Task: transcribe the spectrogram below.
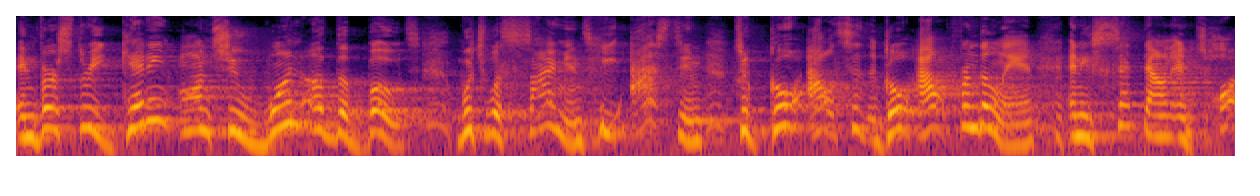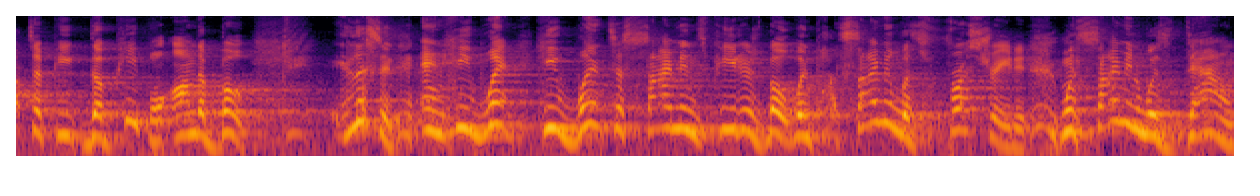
In verse 3, getting onto one of the boats, which was Simon's, he asked him to go out, to, go out from the land, and he sat down and taught the, pe- the people on the boat listen and he went he went to simon's peter's boat. When simon was frustrated when simon was down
